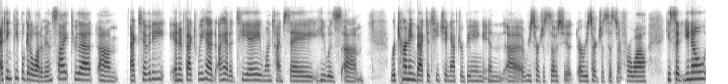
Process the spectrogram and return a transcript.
i think people get a lot of insight through that um, activity. And in fact, we had I had a TA one time say he was um, returning back to teaching after being in uh, research associate or research assistant for a while. He said, you know,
